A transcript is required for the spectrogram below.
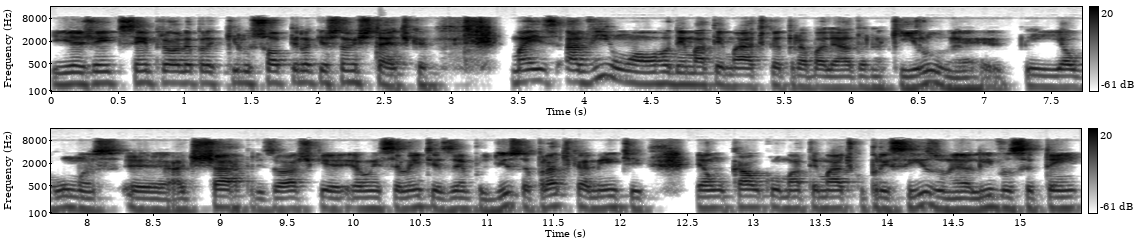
e a gente sempre olha para aquilo só pela questão estética. Mas havia uma ordem matemática trabalhada naquilo, né, e algumas, é, a de Chartres, eu acho que é um excelente exemplo disso, é praticamente é um cálculo matemático preciso, né? Ali você tem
